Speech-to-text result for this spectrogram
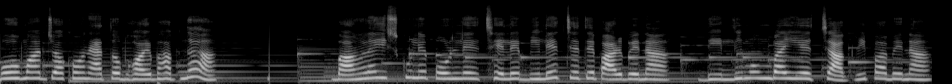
বৌমার যখন এত ভয় ভাবনা বাংলা স্কুলে পড়লে ছেলে বিলেত যেতে পারবে না, দিল্লি মুম্বাইয়ে চাকরি পাবে না।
